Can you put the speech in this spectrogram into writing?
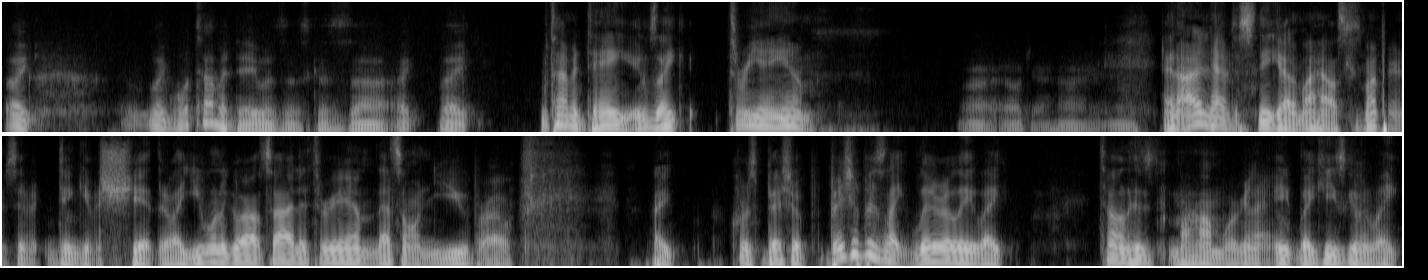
Like like what time of day was this? Because uh, I like What time of day? It was like 3 a.m. all right, okay, all right. yeah. And I didn't have to sneak out of my house because my parents didn't didn't give a shit. They're like, "You want to go outside at 3 a.m.? That's on you, bro." Like, of course, Bishop Bishop is like literally like telling his mom we're gonna like he's gonna like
